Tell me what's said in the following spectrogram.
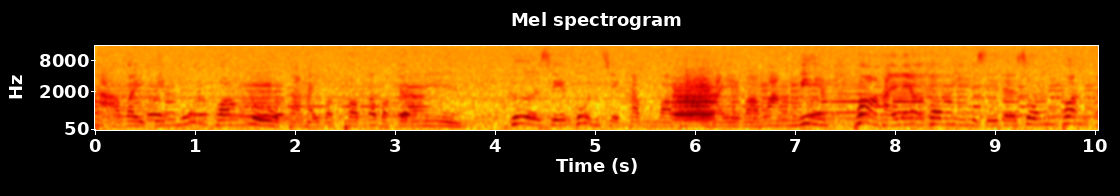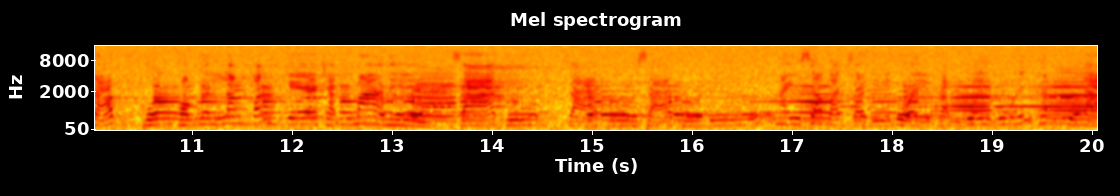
ถ้าไว้เป็นมูลของลูกถ้าให้บักทอบก็บักกันนี่ คือสิคุณสิคำว่าพาให้ว่ามังมีพ่อให้แล้วทองมีสิได้ทรงพ้นกับผลของเงินลังวันแกฉันมาเนี่สาธุสาธุสาธุเด้อให้สวัสดีด้วยคันด้วยด้วยคำด้วย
